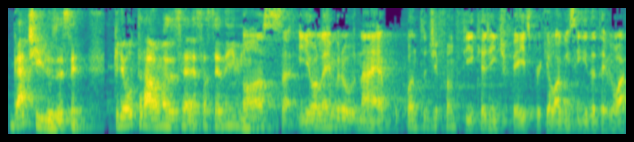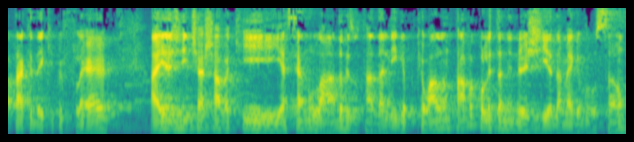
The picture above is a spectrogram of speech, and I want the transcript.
gatilhos. Esse, criou traumas essa cena em mim. Nossa, e eu lembro na época o quanto de fanfic a gente fez, porque logo em seguida teve o ataque da equipe Flare. Aí a gente achava que ia ser anulado o resultado da liga, porque o Alan tava coletando energia da Mega Evolução.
